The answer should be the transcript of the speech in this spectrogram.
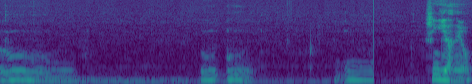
Ooh. Ooh, ooh. 오, 신기하네요.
